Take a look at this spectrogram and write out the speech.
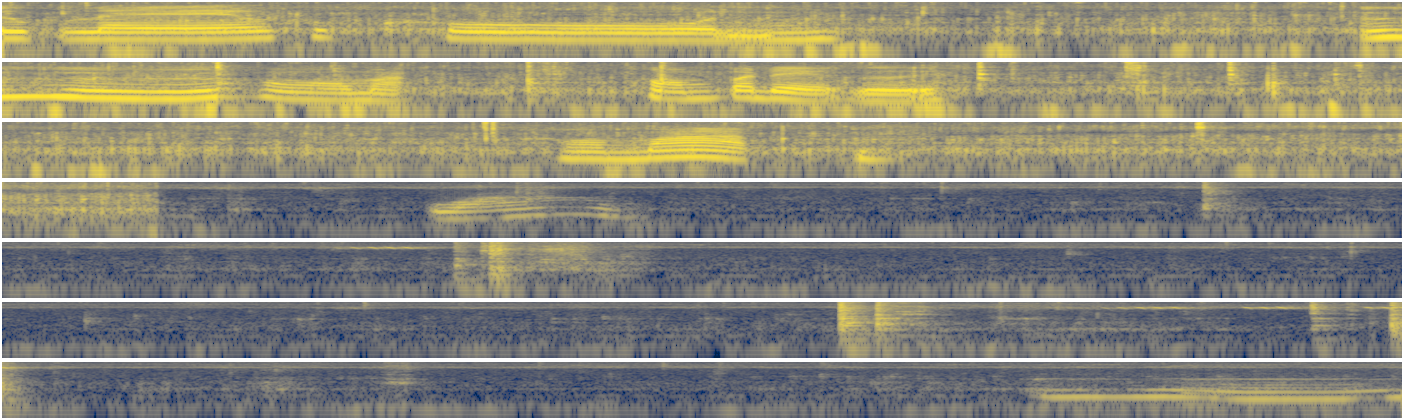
สุกแล้วทุกคน อือหือหอมอะ หอมประแดกเลย หอมมาก ว้าวอืม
